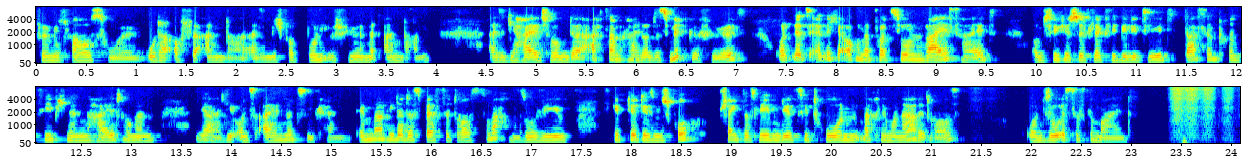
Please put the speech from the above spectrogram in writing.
für mich rausholen oder auch für andere, also mich verbunden fühlen mit anderen? Also die Haltung der Achtsamkeit und des Mitgefühls und letztendlich auch eine Portion Weisheit, und psychische Flexibilität, das sind Prinzipien, Haltungen, ja, die uns allen nützen können. Immer wieder das Beste draus zu machen. So wie es gibt ja diesen Spruch, schenkt das Leben dir Zitronen, mach Limonade draus. Und so ist es gemeint.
